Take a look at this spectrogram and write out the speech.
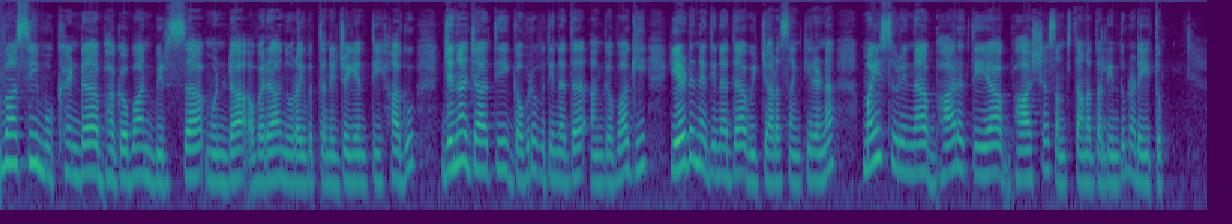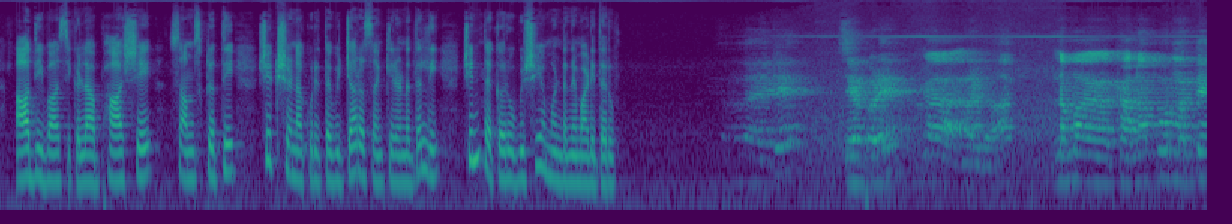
ಆದಿವಾಸಿ ಮುಖಂಡ ಭಗವಾನ್ ಬಿರ್ಸಾ ಮುಂಡಾ ಅವರ ನೂರೈವತ್ತನೇ ಜಯಂತಿ ಹಾಗೂ ಜನಜಾತಿ ಗೌರವ ದಿನದ ಅಂಗವಾಗಿ ಎರಡನೇ ದಿನದ ವಿಚಾರ ಸಂಕಿರಣ ಮೈಸೂರಿನ ಭಾರತೀಯ ಭಾಷಾ ಸಂಸ್ಥಾನದಲ್ಲಿಂದು ನಡೆಯಿತು. ಆದಿವಾಸಿಗಳ ಭಾಷೆ, ಸಂಸ್ಕೃತಿ, ಶಿಕ್ಷಣ ಕುರಿತ ವಿಚಾರ ಸಂಕಿರಣದಲ್ಲಿ ಚಿಂತಕರು ವಿಷಯ ಮಂಡನೆ ಮಾಡಿದರು. ನಮ್ಮ ಖಾನಾಪುರ್ ಮತ್ತೆ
